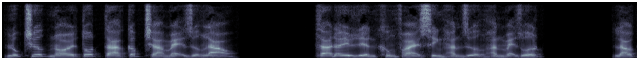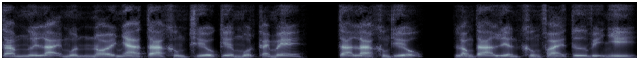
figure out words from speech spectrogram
Lúc trước nói tốt ta cấp cha mẹ dưỡng lão. Ta đây liền không phải sinh hắn dưỡng hắn mẹ ruột. Lao tam ngươi lại muốn nói nhà ta không thiếu kia một cái mễ, ta là không thiếu, lòng ta liền không phải tư vị nhi,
